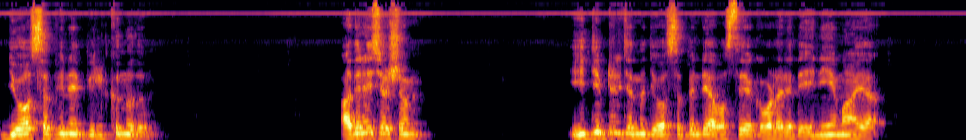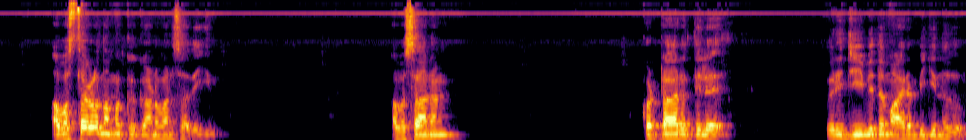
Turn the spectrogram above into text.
ജോസഫിനെ വിൽക്കുന്നതും അതിനുശേഷം ഈജിപ്തിൽ ചെന്ന ജോസഫിന്റെ അവസ്ഥയൊക്കെ വളരെ ദയനീയമായ അവസ്ഥകൾ നമുക്ക് കാണുവാൻ സാധിക്കും. അവസാനം കൊട്ടാരത്തിൽ ഒരു ജീവിതം ആരംഭിക്കുന്നതും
